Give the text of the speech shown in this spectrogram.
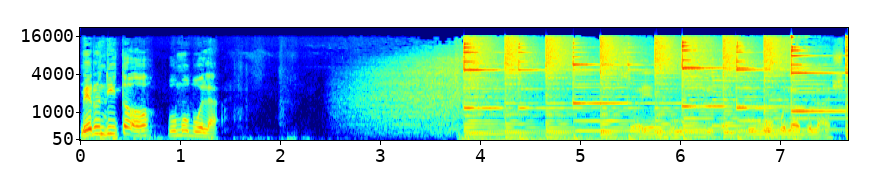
Meron dito oh, bumubula. So ayan, bumubula, bumubula-bula siya.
